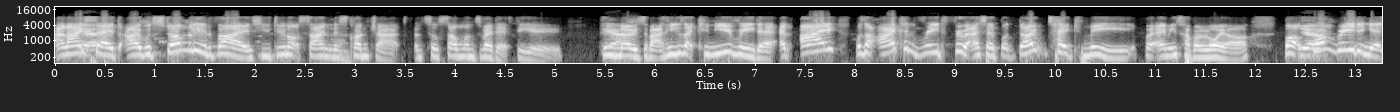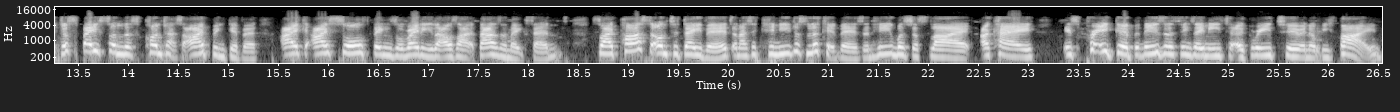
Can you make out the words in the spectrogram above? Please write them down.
And I yeah. said, I would strongly advise you do not sign this contract until someone's read it for you who yeah. knows about it. He's like, Can you read it? And I was like, I can read through it. I said, But don't take me for any type of lawyer. But yeah. from reading it, just based on this contract I've been given, I, I saw things already that I was like, That doesn't make sense. So I passed it on to David and I said, Can you just look at this? And he was just like, Okay, it's pretty good, but these are the things they need to agree to and it'll be fine.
